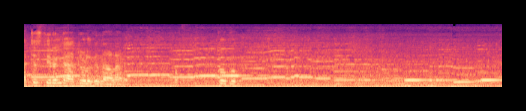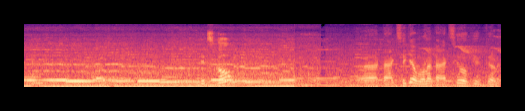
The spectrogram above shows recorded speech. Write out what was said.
അച്ഛൻ സ്ഥിരം കാറ്റ് കൊടുക്കുന്ന ആളാണ്. ഗോ ഗോ ലെറ്റ്സ് ഗോ ടാക്സിക്കാ പോണ. ടാക്സി നോക്കി നിൽക്കുകയാണ്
